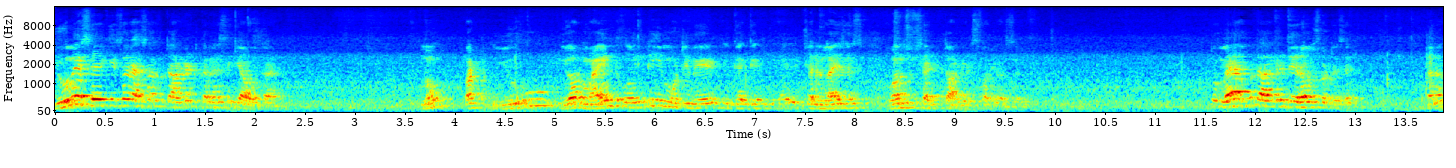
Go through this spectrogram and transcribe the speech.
यू में से कि सर ऐसा टारगेट करने से क्या होता है? No, but you, your mind only motivate, generalizes once you set targets for yourself. तो मैं आपको टारगेट दे रहा हूँ छोटे से है ना?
